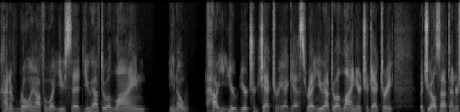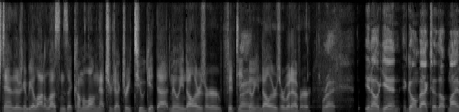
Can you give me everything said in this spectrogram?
kind of rolling off of what you said, you have to align, you know, how you, your your trajectory, I guess, right? You mm-hmm. have to align your trajectory, but you also have to understand that there's going to be a lot of lessons that come along that trajectory to get that million dollars or fifteen Right. million dollars or whatever. Right. You know, again, going back to the, my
